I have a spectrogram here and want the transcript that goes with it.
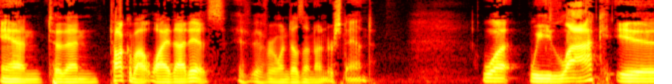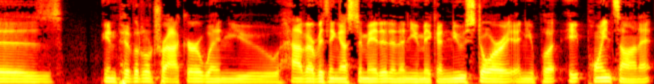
and to then talk about why that is if everyone doesn't understand. What we lack is in Pivotal Tracker when you have everything estimated and then you make a new story and you put eight points on it.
